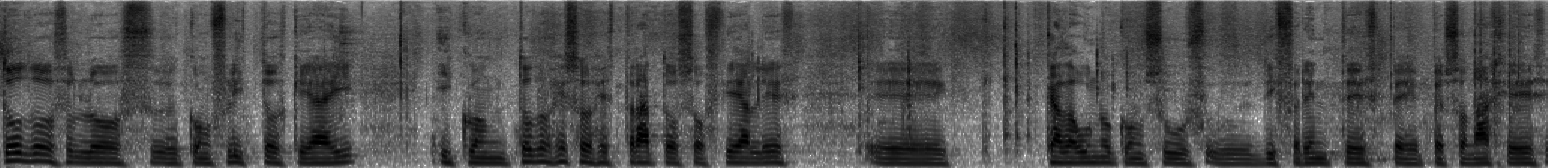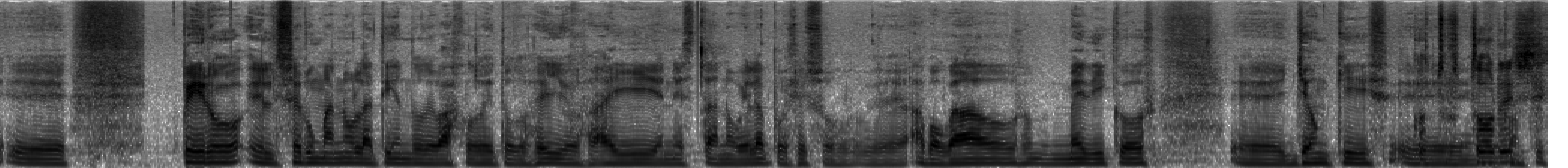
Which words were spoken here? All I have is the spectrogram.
todos los eh, conflictos que hay y con todos esos estratos sociales, eh, cada uno con sus uh, diferentes eh, personajes pero el ser humano latiendo debajo de todos ellos. Hay en esta novela, pues eso, eh, abogados, médicos, eh, junkies, eh, constructores,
